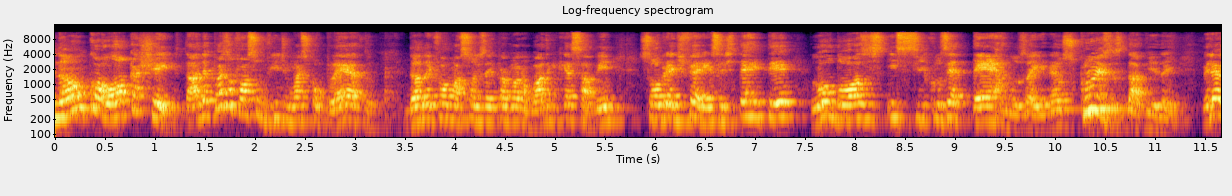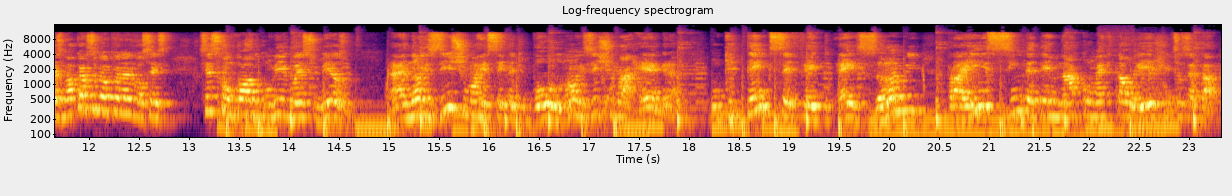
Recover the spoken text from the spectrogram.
não coloca shape, tá? Depois eu faço um vídeo mais completo, dando informações aí para marombada que quer saber sobre a diferença de TRT, low e ciclos eternos aí, né? Os cruises da vida aí. Beleza? Mas eu quero saber a opinião de vocês. Vocês concordam comigo? É isso mesmo? É, não existe uma receita de bolo, não existe uma regra. O que tem que ser feito é exame para aí sim determinar como é que está o eixo e se acertar.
